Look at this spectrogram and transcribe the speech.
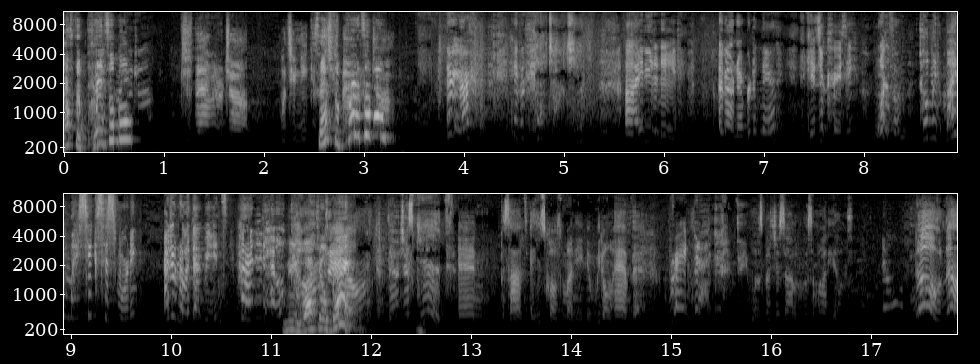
That's the principal? She's bad at her job. What's unique is That's that the she's bad principal? job. There you are. Hey, but can I talk to you? Uh, I need an aid. I'm outnumbered in there. The kids are crazy. One of them told me to mind my six this morning. I don't know what that means. I need help. I mean, watch your back. They're just kids. And besides, AIDS cost money, and we don't have that. Right, but I just... Do you want to split your salary with somebody else? No. No, no,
